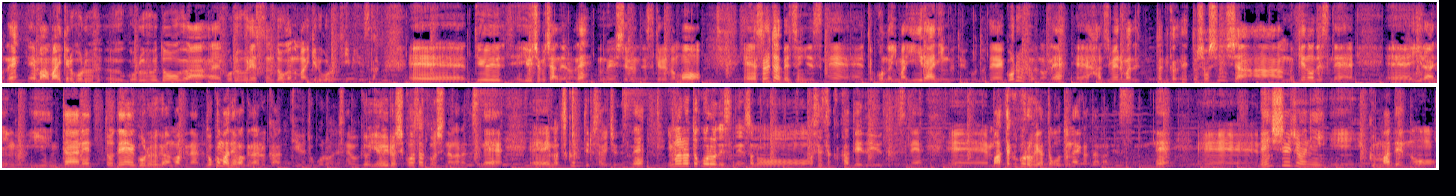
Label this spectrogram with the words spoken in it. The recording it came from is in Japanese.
をね、えまあ、マイケルゴルフ、ゴルフ動画、ゴルフレッスン動画のマイケルゴルフ TV ですか、えー、っていう YouTube チャンネルをね、運営してるんですけれども、えー、それとは別にですね、えっ、ー、と、今度今 e ラーニングということで、ゴルフのね、えー、始めるまで、とにかく、えっと、初心者向けのですね、えー、e ラーニング、インターネットでゴルフが上手くなる、どこまで上手くなるかっていうところをですね、僕いろいろ試行錯誤しながらですね、えー、今作ってる最中ですね。今のところですね、その制作過程で言うとですね、えー、全くゴルフやったことない方がですね、え、練習場に行くまでの、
